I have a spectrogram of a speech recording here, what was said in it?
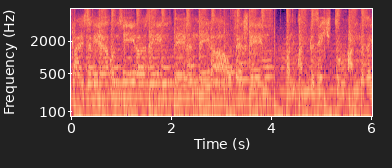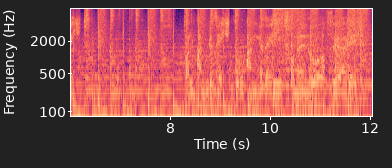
Geiste wir uns wiedersehen, wählen wieder auferstehen. Von Angesicht zu Angesicht. Von Angesicht zu Angesicht, Trommel nur für dich.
